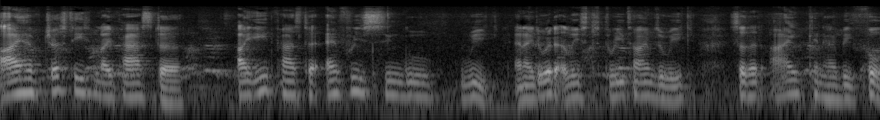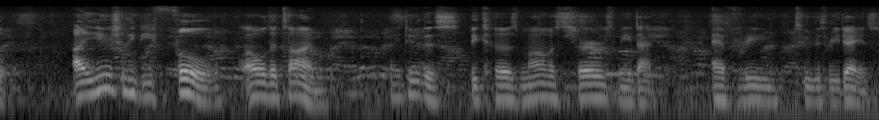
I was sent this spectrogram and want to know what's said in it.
I have just eaten my pasta. I eat pasta every single week, and I do it at least three times a week, so that I can have be full. I usually be full all the time. I do this because mama serves me that every two to three days.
